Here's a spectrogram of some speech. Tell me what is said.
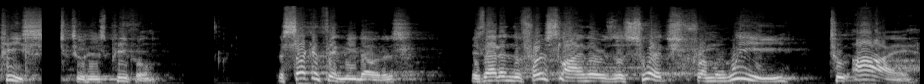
peace to his people. The second thing we notice is that in the first line there is a switch from we to I.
